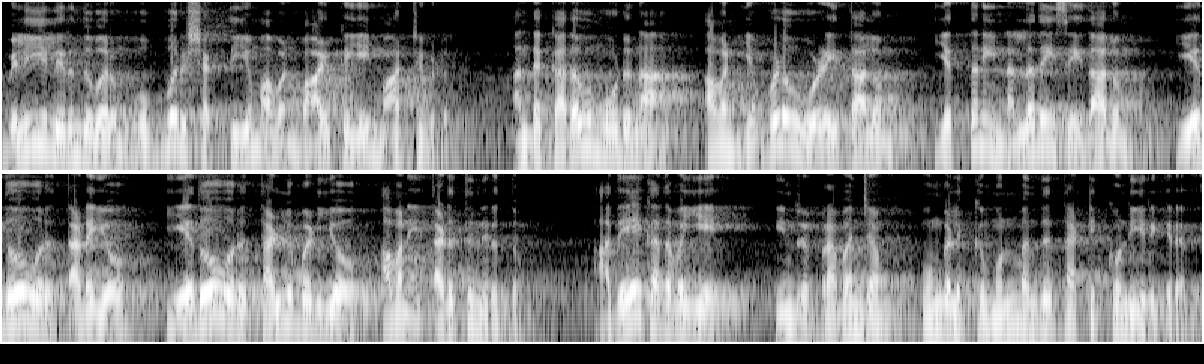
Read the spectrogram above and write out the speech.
வெளியில் இருந்து வரும் ஒவ்வொரு சக்தியும் அவன் வாழ்க்கையை மாற்றிவிடும். அந்த கதவு மூடுனா அவன் எவ்வளவு உழைத்தாலும் எத்தனை நல்லதை செய்தாலும் ஏதோ ஒரு தடையோ ஏதோ ஒரு தள்ளுபடியோ அவனை தடுத்து நிறுத்தும். அதே கதவையே இன்று பிரபஞ்சம் உங்களுக்கு முன்வந்து தட்டிக்கொண்டு இருக்கிறது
